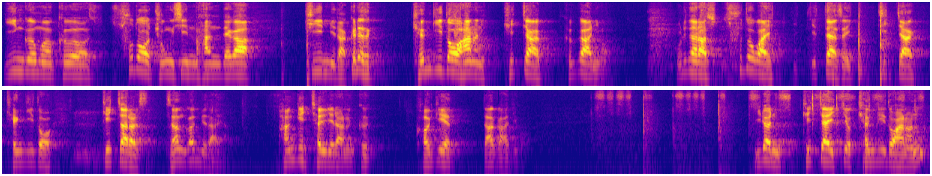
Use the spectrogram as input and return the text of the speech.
임금의 그 수도 중심 한 데가 기입니다. 그래서 경기도 하는 기자 그거 아니고 우리나라 수도가 있다 해서 기자 경기도 기자를 쓴 겁니다. 방기천리라는 그 거기에 따가지고 이런 기자 있죠 경기도 하는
